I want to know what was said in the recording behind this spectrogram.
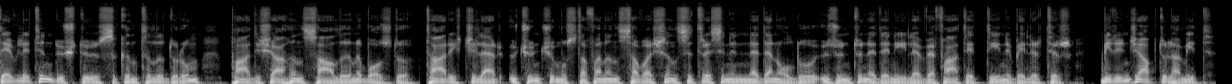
devletin düştüğü sıkıntılı durum padişahın sağlığını bozdu. Tarihçiler 3. Mustafa'nın savaşın stresinin neden olduğu üzüntü nedeniyle vefat ettiğini belirtir. 1. Abdülhamit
